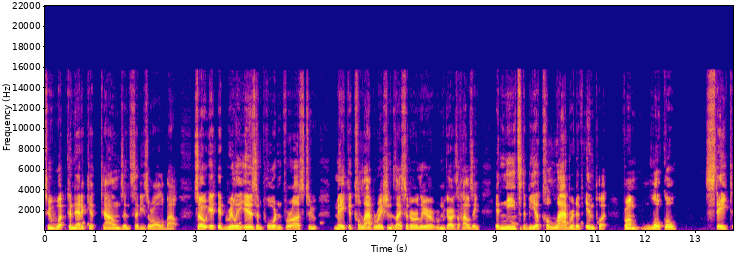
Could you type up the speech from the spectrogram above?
to what Connecticut towns and cities are all about. So it, it really is important for us to make a collaboration, as I said earlier, in regards to housing. It needs to be a collaborative input from local, state,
